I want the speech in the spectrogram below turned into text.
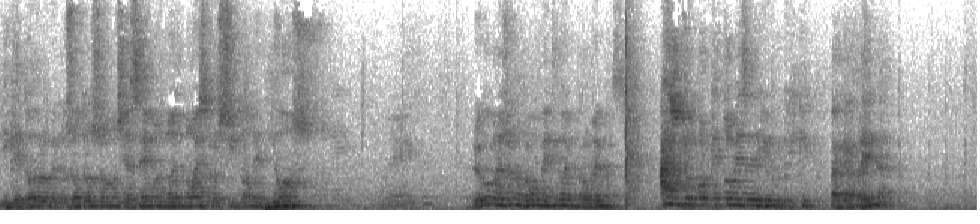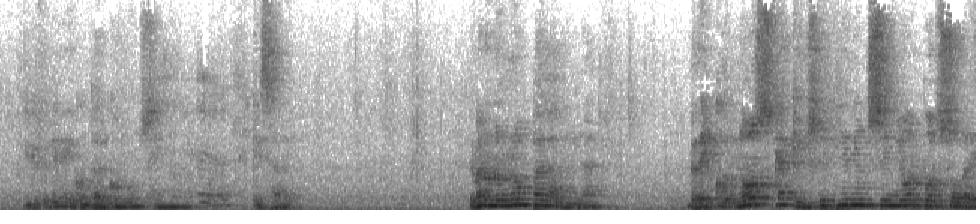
Y que todo lo que nosotros somos y hacemos no es nuestro, sino de Dios. Luego por eso nos vemos metidos en problemas. Ay, yo por qué tomé ese de yo, porque es que para que aprenda. Y que usted tiene que contar con un Señor que sabe. Hermano, no rompa la unidad. Reconozca que usted tiene un Señor por sobre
